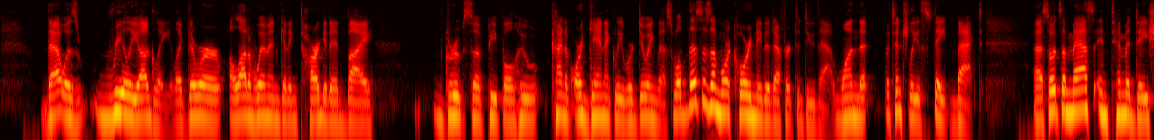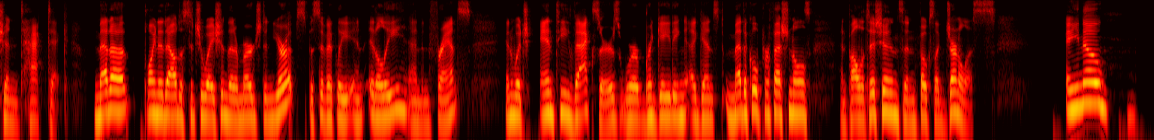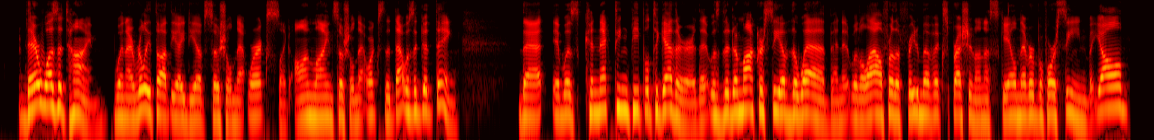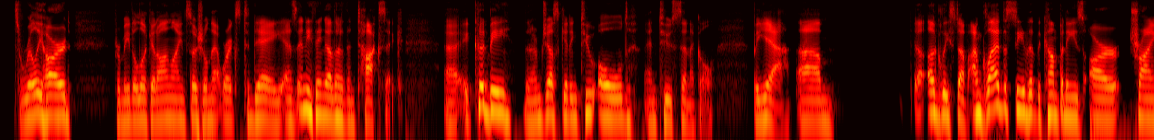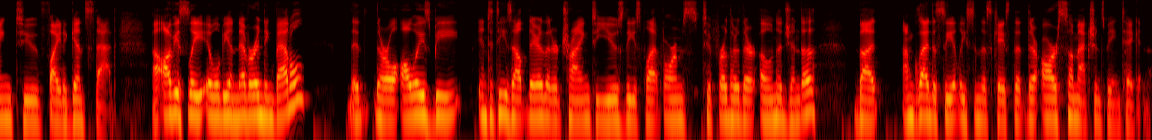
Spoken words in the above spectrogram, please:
that was really ugly. Like there were a lot of women getting targeted by groups of people who kind of organically were doing this. Well, this is a more coordinated effort to do that, one that potentially is state backed. Uh, so it's a mass intimidation tactic. Meta pointed out a situation that emerged in Europe, specifically in Italy and in France, in which anti vaxxers were brigading against medical professionals and politicians and folks like journalists. And you know, there was a time when I really thought the idea of social networks, like online social networks, that that was a good thing. That it was connecting people together, that it was the democracy of the web, and it would allow for the freedom of expression on a scale never before seen. But y'all, it's really hard for me to look at online social networks today as anything other than toxic. Uh, it could be that I'm just getting too old and too cynical. But yeah, um, ugly stuff. I'm glad to see that the companies are trying to fight against that. Uh, obviously, it will be a never ending battle. There will always be entities out there that are trying to use these platforms to further their own agenda. But I'm glad to see, at least in this case, that there are some actions being taken.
